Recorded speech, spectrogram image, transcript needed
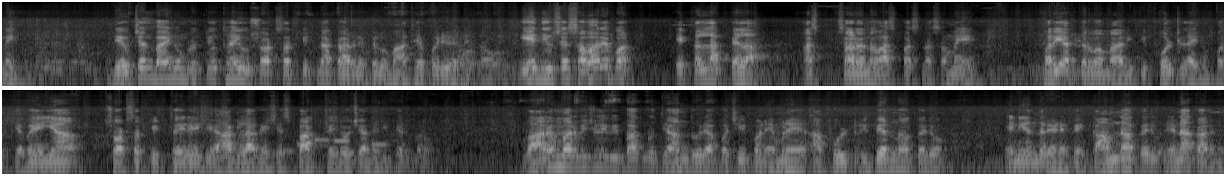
નહીં. દેવચંદભાઈનું મૃત્યુ થયું શોર્ટ સર્કિટના કારણે પેલું માથે પડ્યું એને. એ દિવસે સવારે પણ એક કલાક પહેલાં આ સાડા નવ આસપાસના સમયે ફરિયાદ કરવામાં આવી હતી ફોલ્ટ લાઇન ઉપર કે ભાઈ અહીંયા શોર્ટ સર્કિટ થઈ રહી છે, આગ લાગે છે, સ્પાર્ક થઈ રહ્યો છે અને રિપેર કરો. વારંવાર વીજળી વિભાગનું ધ્યાન દોર્યા પછી પણ એમણે આ ફોલ્ટ રિપેર ન કર્યો. એની અંદર એણે કંઈ કામ ન કર્યું એના કારણે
